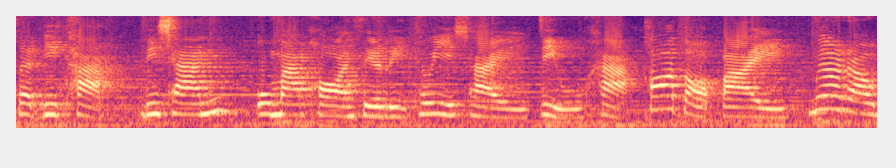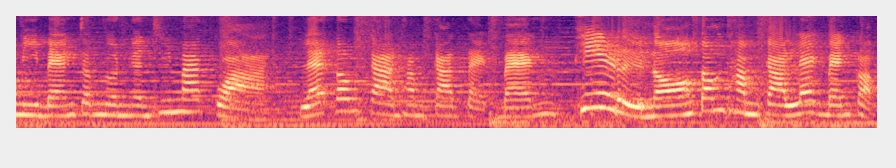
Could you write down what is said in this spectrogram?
สวัสดีค่ะ ดิฉัน อุมาพรสิริทวีชัย จิ๋วค่ะ ข้อต่อไป เมื่อเรามีแบงค์จำนวนเงินที่มากกว่าและต้องการทำการแตกแบงค์พี่หรือน้องต้องทำการแลกแบงค์กลับ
